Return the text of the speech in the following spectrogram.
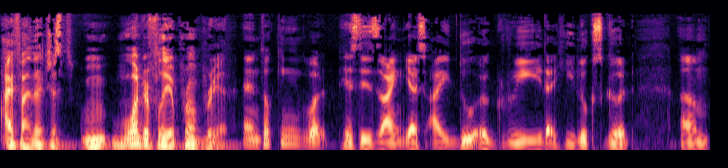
I find that just wonderfully appropriate. And talking about his design, yes, I do agree that he looks good. Um,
